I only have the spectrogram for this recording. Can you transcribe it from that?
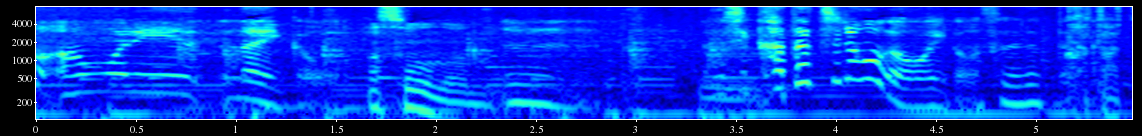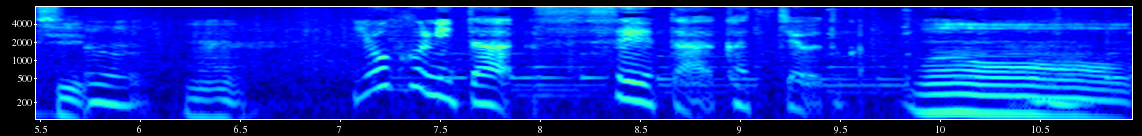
あんまりないかも。あそうなんだ。うん。私形の方が多いかも。それだったら。形。うん。うん。よく似たセーター買っちゃうとか。あー。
